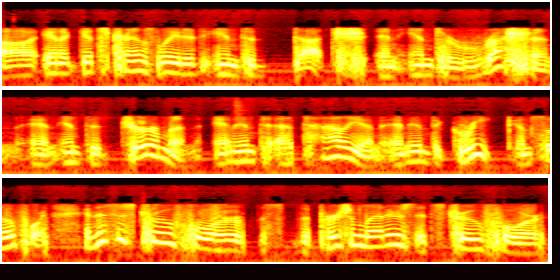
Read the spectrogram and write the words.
uh, and it gets translated into Dutch and into Russian and into German and into Italian and into Greek and so forth. And this is true for the Persian letters. It's true for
